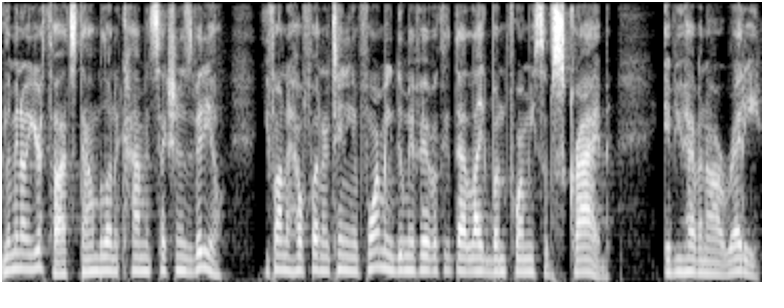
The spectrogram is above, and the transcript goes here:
Let me know your thoughts down below in the comment section of this video. You found it helpful, entertaining, informing. Do me a favor, click that like button for me. Subscribe if you haven't already.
